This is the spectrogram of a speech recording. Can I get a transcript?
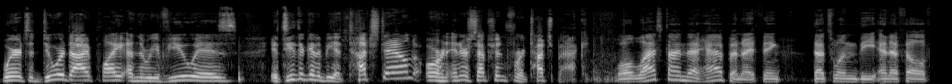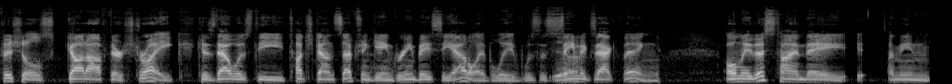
Where it's a do or die play and the review is it's either going to be a touchdown or an interception for a touchback. Well, last time that happened, I think that's when the NFL officials got off their strike because that was the touchdown touchdownception game, Green Bay Seattle, I believe, was the same exact thing. Only this time they, I mean,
